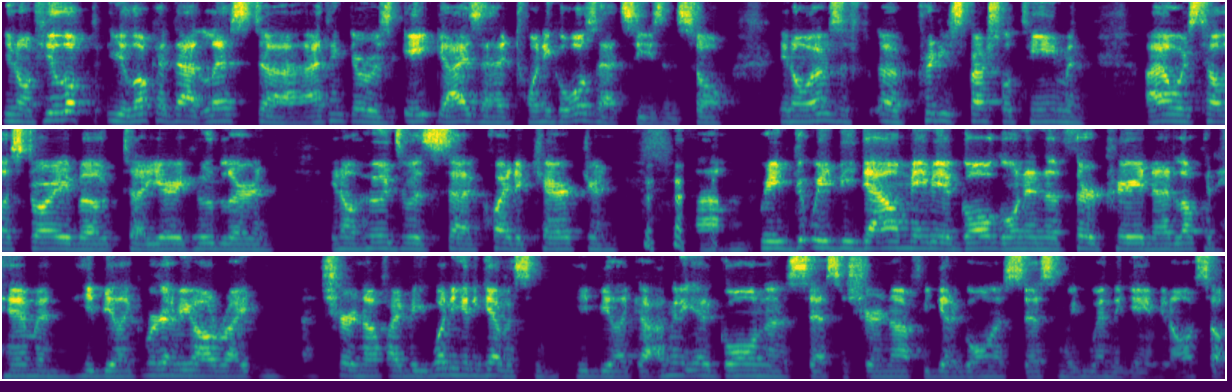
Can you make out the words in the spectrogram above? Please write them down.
you know if you look you look at that list, uh, I think there was eight guys that had 20 goals that season. So you know it was a, a pretty special team. And I always tell the story about uh, Jiri Hudler and you know, Hoods was uh, quite a character, and um, we'd we'd be down maybe a goal going into the third period, and I'd look at him, and he'd be like, "We're gonna be all right." And sure enough, I'd be, "What are you gonna give us?" And he'd be like, "I'm gonna get a goal and an assist." And sure enough, you get a goal and assist, and we'd win the game. You know, so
